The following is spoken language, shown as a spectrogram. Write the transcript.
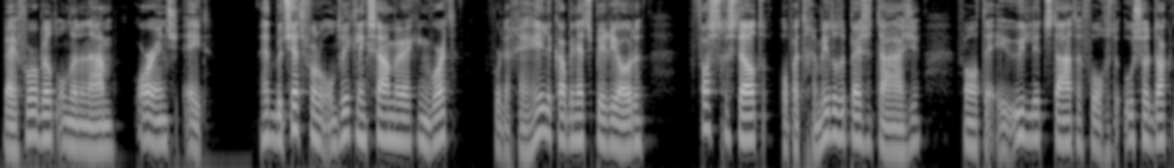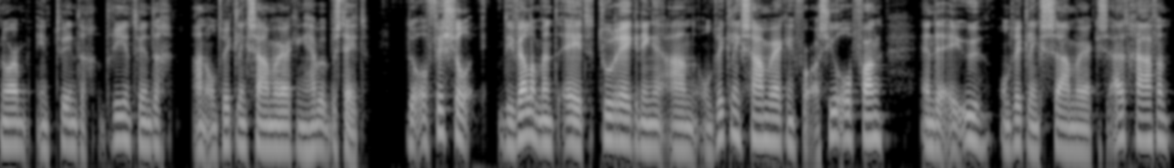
Bijvoorbeeld onder de naam Orange Aid. Het budget voor de ontwikkelingssamenwerking wordt, voor de gehele kabinetsperiode, vastgesteld op het gemiddelde percentage van wat de EU-lidstaten volgens de OESO-DAC-norm in 2023 aan ontwikkelingssamenwerking hebben besteed. De Official Development Aid toerekeningen aan ontwikkelingssamenwerking voor asielopvang en de EU-ontwikkelingssamenwerkingsuitgaven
